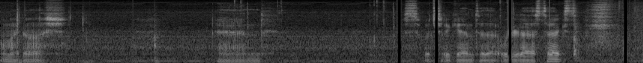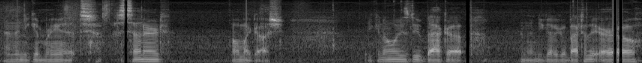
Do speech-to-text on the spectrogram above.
Oh my gosh and switch it again to that weird ass text. And then you can bring it centered. Oh my gosh. You can always do backup and then you got to go back to the arrow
